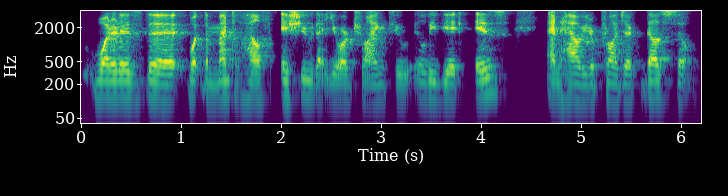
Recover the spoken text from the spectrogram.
what it is the what the mental health issue that you are trying to alleviate is and how your project does so.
